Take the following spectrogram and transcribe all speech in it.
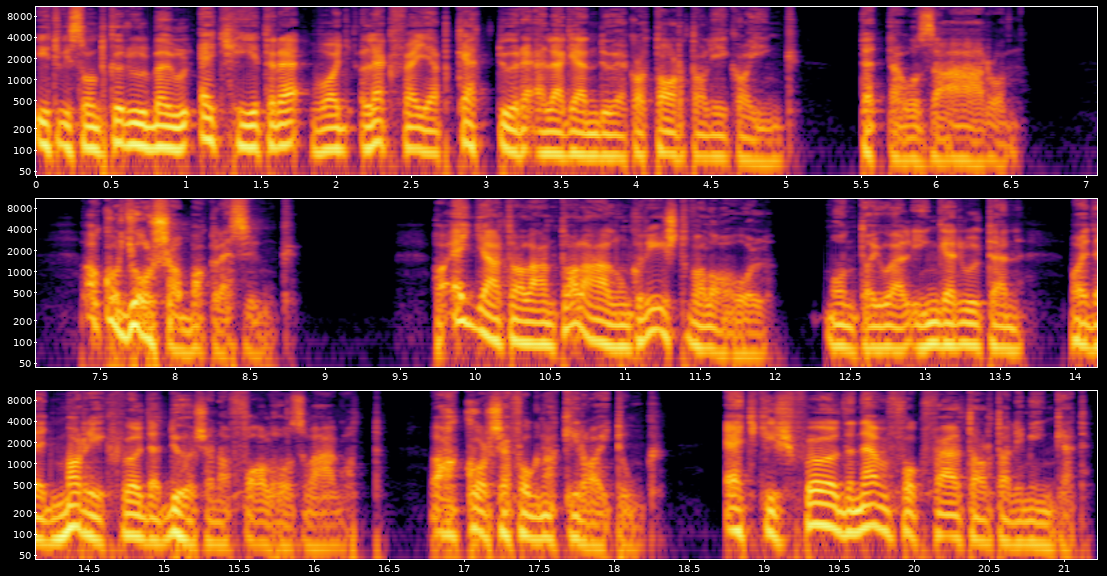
itt viszont körülbelül egy hétre vagy legfeljebb kettőre elegendőek a tartalékaink. tette hozzá Áron. Akkor gyorsabbak leszünk. Ha egyáltalán találunk rést valahol, mondta Joel ingerülten, majd egy marék földet dühösen a falhoz vágott. Akkor se fognak ki rajtunk. Egy kis föld nem fog feltartani minket.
